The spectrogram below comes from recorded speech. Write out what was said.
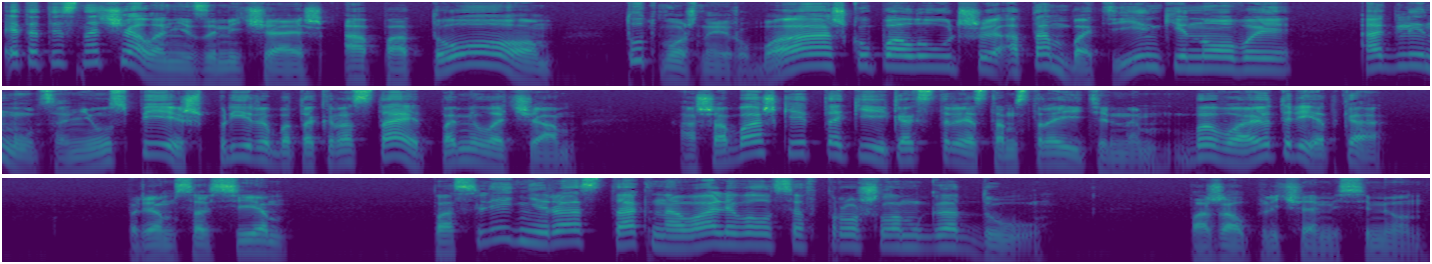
«Это ты сначала не замечаешь, а потом... Тут можно и рубашку получше, а там ботинки новые. Оглянуться не успеешь, приработок растает по мелочам. А шабашки, такие как с трестом строительным, бывают редко». «Прям совсем...» Последний раз так наваливался в прошлом году, пожал плечами Семен.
